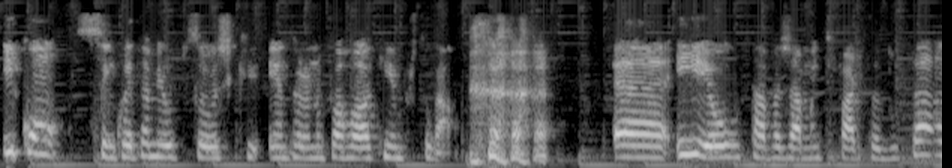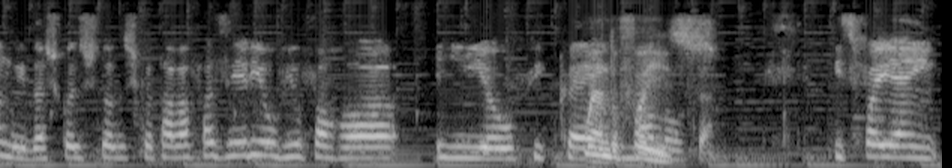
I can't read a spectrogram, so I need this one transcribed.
e com 50 mil pessoas que entram no forró aqui em Portugal. Uh, e eu estava já muito farta do tango e das coisas todas que eu estava a fazer e eu vi o forró e eu fiquei Quando foi maluca. isso? Isso foi em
